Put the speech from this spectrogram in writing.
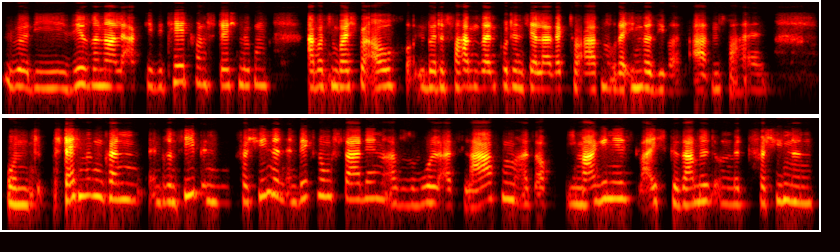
über die saisonale Aktivität von Stechmücken, aber zum Beispiel auch über das Vorhandensein potenzieller Vektorarten oder invasiver Arten zu heilen. Und Stechmücken können im Prinzip in verschiedenen Entwicklungsstadien, also sowohl als Larven als auch Imagines, leicht gesammelt und mit verschiedenen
